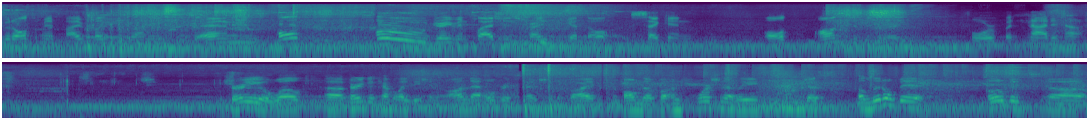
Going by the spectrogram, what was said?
Good ultimate, five fuzzy running, and ult. Oh, Draven flashes, tries to get the second ult onto the turret. Four, but not enough. Very well, uh, very good capitalization on that overextension by Almda, but unfortunately, just a little bit, a little bit uh,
